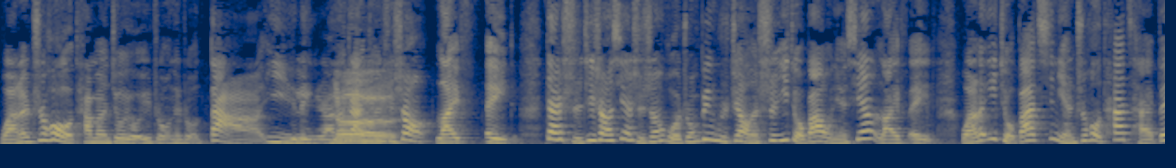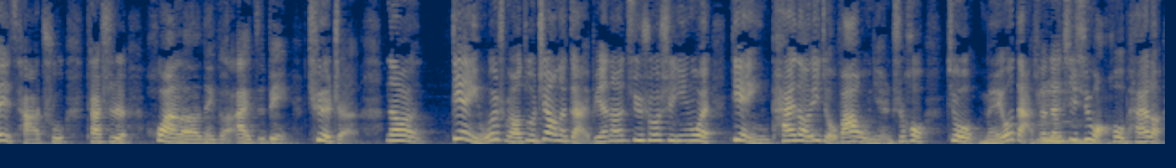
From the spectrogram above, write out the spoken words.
完了之后，他们就有一种那种大义凛然的感觉呃去上 Live Aid。但实际上，现实生活中并不是这样的，是一九八五年先 Live Aid，完了，一九八七年之后，他才被查出他是患了那个艾滋病确诊。那电影为什么要做这样的改编呢？据说是因为电影拍到一九八五年之后就没有打算再继续往后拍了，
